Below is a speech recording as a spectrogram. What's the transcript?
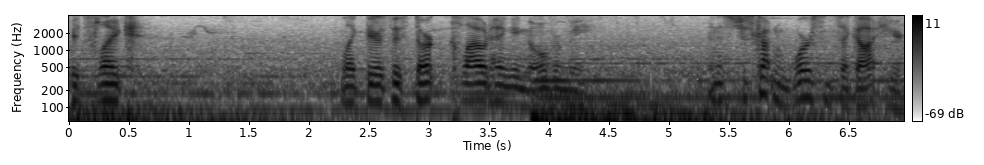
It's like. Like there's this dark cloud hanging over me. And it's just gotten worse since I got here.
